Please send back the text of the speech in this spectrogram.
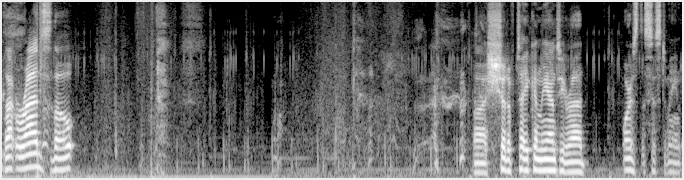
That rads, though. I should have taken the anti-rad. Where's the cysteamine?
